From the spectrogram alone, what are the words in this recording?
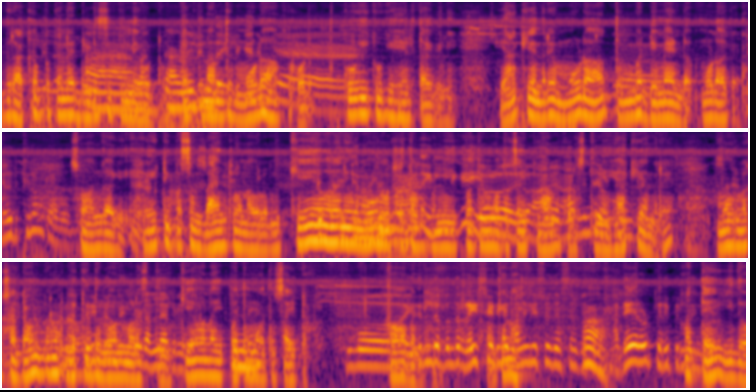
ಇದ್ರ ಅಕ್ಕಪಕ್ಕ ಎಲ್ಲ D T C P layout ನಮ್ಮದು ಮೂಡ ರೋಡ್ ಕೂಗಿ ಕೂಗಿ ಹೇಳ್ತಾ ಇದ್ದೀನಿ. ಯಾಕೆ ಅಂದರೆ ಮೂಡ ತುಂಬ ಡಿಮ್ಯಾಂಡ್ ಮೂಡಾಗೆ ಸೊ ಹಂಗಾಗಿ ಏಯ್ಟಿ ಪರ್ಸೆಂಟ್ ಬ್ಯಾಂಕ್ ಲೋನ್ ಅವಲಂಬ ಕೇವಲ ನೀವು ಮೂರು ಲಕ್ಷ ತಗೊಂಡು ಇಪ್ಪತ್ತೊಂಬತ್ತು ಸೈಟ್ ನಾನು ಕೊಡಿಸ್ತೀನಿ. ಯಾಕೆ ಅಂದರೆ ಮೂರು ಲಕ್ಷ ಡೌನ್ ಪೇಮೆಂಟ್ ಲೆಕ್ಕದ್ದು ಲೋನ್ ಮಾಡಿಸ್ತೀನಿ. ಕೇವಲ ಇಪ್ಪತ್ತೊಂಬತ್ತು ಸೈಟ್ ಮತ್ತೆ ಇದು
